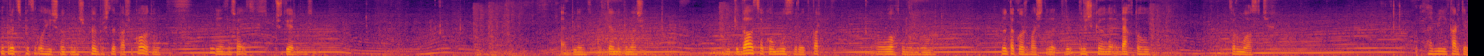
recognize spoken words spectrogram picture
Ну, в принципі, це логічно, тому що ми прийшли перше коло, тому я залишається 4. Ай, блін, противники наші викидали всякого мусору, і тепер лохнемо на ньому. Ну також, бачите, трі- трішки дехто тормозить. На міні-карті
